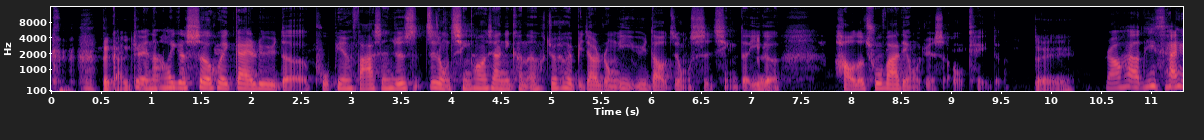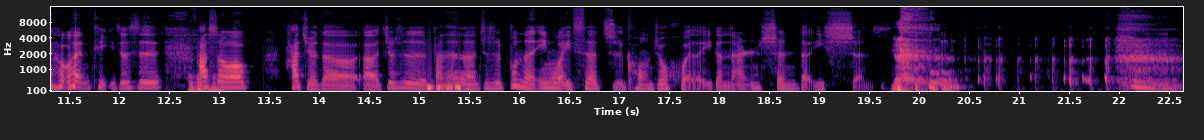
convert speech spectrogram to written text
的感觉。对，然后一个社会概率的普遍发生，就是这种情况下，你可能就会比较容易遇到这种事情的一个好的出发点，我觉得是 OK 的。对，然后还有第三个问题，就是他 说他觉得呃，就是反正呢，就是不能因为一次的指控就毁了一个男生的一生。嗯，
